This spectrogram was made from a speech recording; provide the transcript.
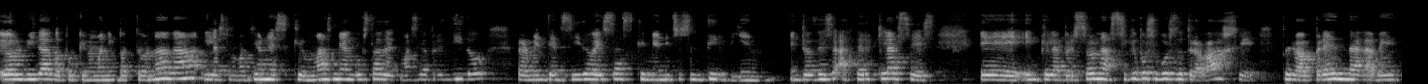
he olvidado porque no me han impactado nada y las formaciones que más me han gustado y que más he aprendido realmente han sido esas que me han hecho sentir bien. Entonces, hacer clases eh, en que la persona sí que por supuesto trabaje, pero aprenda a la vez,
